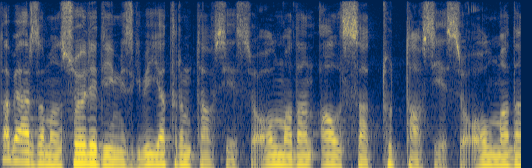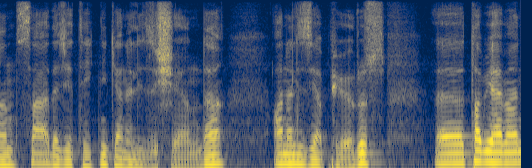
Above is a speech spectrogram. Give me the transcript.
Tabi her zaman söylediğimiz gibi yatırım tavsiyesi olmadan, al sat tut tavsiyesi olmadan sadece teknik analiz ışığında analiz yapıyoruz. Ee, tabii hemen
